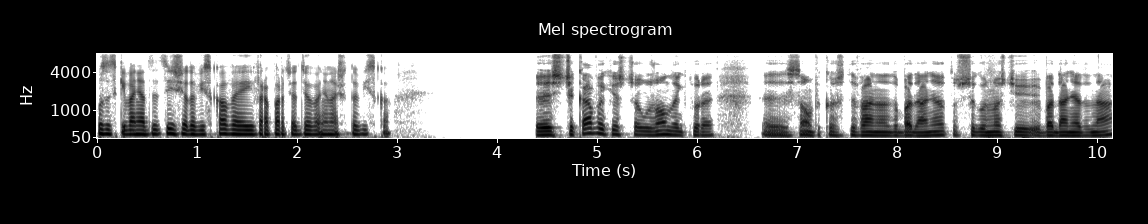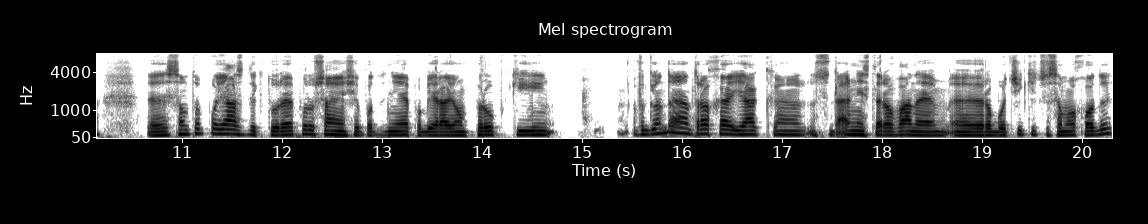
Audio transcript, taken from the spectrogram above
uzyskiwania decyzji środowiskowej w raporcie oddziaływania na środowisko. Z ciekawych jeszcze urządzeń, które są wykorzystywane do badania, to w szczególności badania dna, są to pojazdy, które poruszają się po dnie, pobierają próbki Wyglądają trochę jak e, zdalnie sterowane e, robociki czy samochody,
